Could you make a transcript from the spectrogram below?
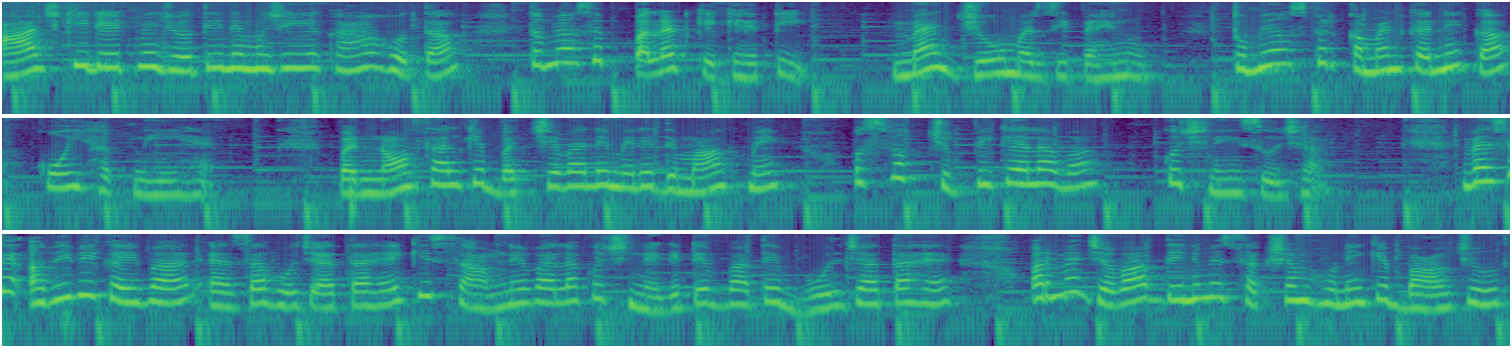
आज की डेट में ज्योति ने मुझे ये कहा होता तो मैं उसे पलट के कहती, मैं जो मर्ज़ी पहनूं, तुम्हें उस पर कमेंट करने का कोई हक नहीं है। पर नौ साल के बच्चे वाले मेरे दिमाग में उस वक्त चुप्पी के अलावा कुछ नहीं सूझा। वैसे अभी भी कई बार ऐसा हो जाता है कि सामने वाला कुछ नेगेटिव बातें बोल जाता है और मैं जवाब देने में सक्षम होने के बावजूद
